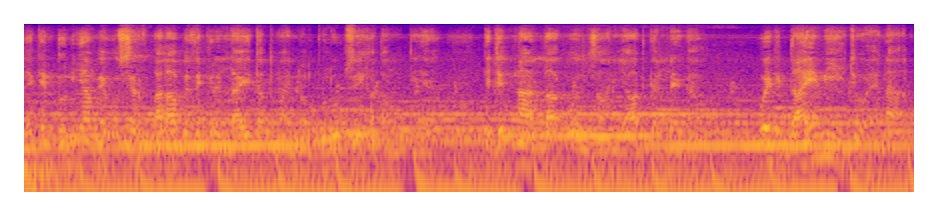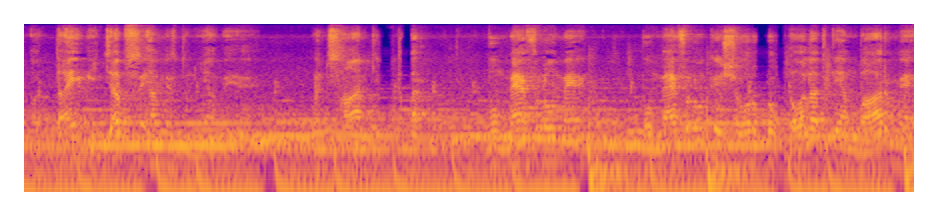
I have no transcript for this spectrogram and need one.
لیکن دنیا میں وہ صرف اللہ بذکر اللہ تطمئن القلوب سے ہی ختم ہوتی ہے کہ جتنا اللہ کو انسان یاد کر لے گا، وہ ایک دائمی جو ہے نا اور دائمی جب سے ہم اس دنیا میں ہیں، وہ انسان کی وہ محفلوں میں، وہ محفلوں کے شور و دولت کے انبار میں،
